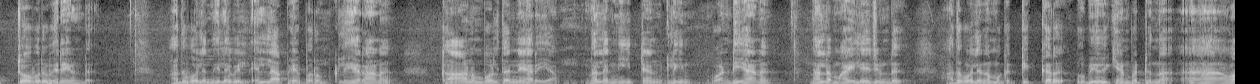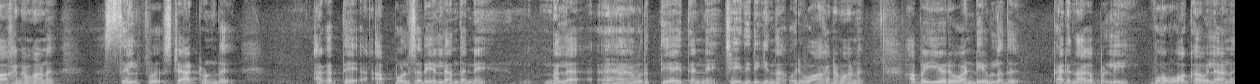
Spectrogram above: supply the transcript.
ഒക്ടോബർ വരെയുണ്ട്. അതുപോലെ നിലവിൽ എല്ലാ പേപ്പറും ക്ലിയറാണ് കാണുമ്പോൾ തന്നെ അറിയാം. നല്ല നീറ്റ് ആൻഡ് ക്ലീൻ വണ്ടിയാണ്. നല്ല മൈലേജ് ഉണ്ട്. അതുപോലെ നമുക്ക് കിക്കർ ഉപയോഗിക്കാൻ പറ്റുന്ന വാഹനമാണ്. സെൽഫ് സ്റ്റാർട്ടുണ്ട് അകത്തെ അപ്പോൾസറി എല്ലാം തന്നെ നല്ല വൃത്തിയായി തന്നെ ചെയ്തിരിക്കുന്ന ഒരു വാഹനമാണ്. അപ്പോൾ ഈ ഒരു വണ്ടി ഉള്ളത് കരുനാഗപ്പള്ളി വവ്വാക്കാവിലാണ്.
